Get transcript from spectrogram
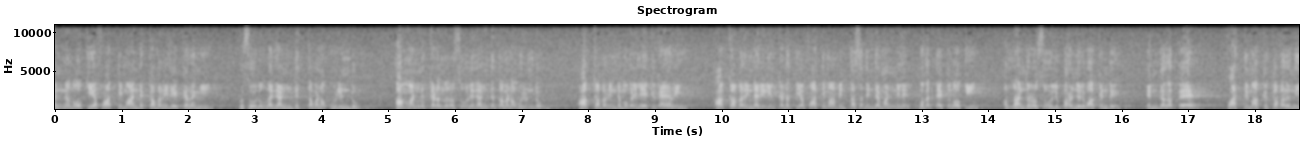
തന്നെ നോക്കിയ ഫാത്തിമാന്റെ കബറിലേക്ക് ഇറങ്ങി റസൂലുള്ള രണ്ട് തവണ ഉരുണ്ടും. ആ മണ്ണ് കിടന്ന് റസൂൽ രണ്ട് തവണ ഉരുണ്ടും. ആ കബറിന്റെ മുകളിലേക്ക് കയറി ആ കബറിന്റെ അരികിൽ കിടത്തിയ ഫാത്തിമ ബിൻ തസദിന്റെ മണ്ണിൽ മുഖത്തേക്ക് നോക്കി. അള്ളാഹന്റെ റസൂൽ പറഞ്ഞൊരു വാക്കുണ്ട് എന്റെ റബ്ബേ ഫാത്തിമാക്ക് കബർ നീ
